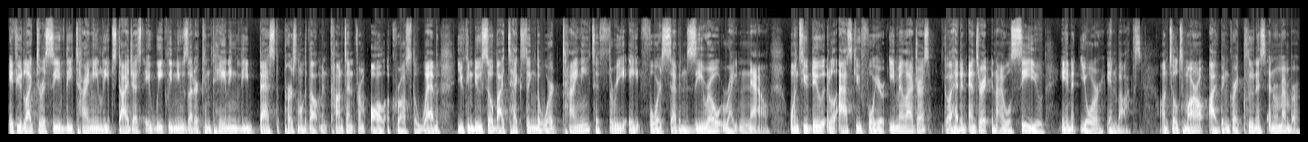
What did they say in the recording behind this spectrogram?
If you'd like to receive the Tiny Leaps Digest, a weekly newsletter containing the best personal development content from all across the web, you can do so by texting the word tiny to 38470 right now. Once you do, it'll ask you for your email address. Go ahead and enter it, and I will see you in your inbox. Until tomorrow, I've been Greg Clunis, and remember,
